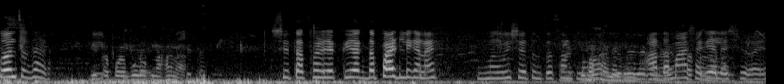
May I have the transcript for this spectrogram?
कोणचं झाड? सीताफळ एक एकदा पाडली का नाही? मग विषय तुमचा संपला. आता माशा गेल्याशिवाय.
